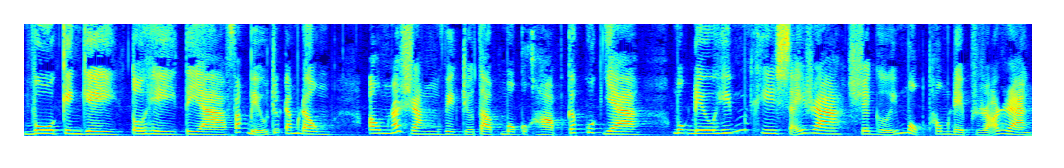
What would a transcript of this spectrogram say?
Vua Kingi Tohitia phát biểu trước đám đông. Ông nói rằng việc triệu tập một cuộc họp cấp quốc gia, một điều hiếm khi xảy ra sẽ gửi một thông điệp rõ ràng.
